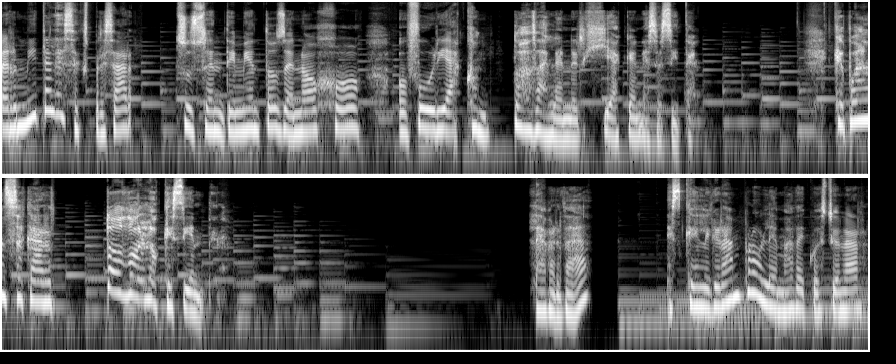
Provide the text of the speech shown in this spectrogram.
permíteles expresar sus sentimientos de enojo o furia con toda la energía que necesiten. Que puedan sacar todo lo que sienten. La verdad es que el gran problema de cuestionar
